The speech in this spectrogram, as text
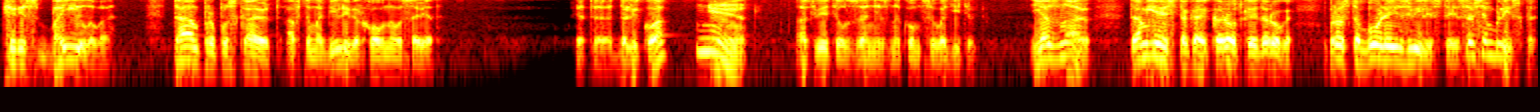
через Баилово. Там пропускают автомобили Верховного Совета». «Это далеко?» «Нет», — ответил за незнакомца водитель. «Я знаю. Там есть такая короткая дорога, просто более извилистая, совсем близко».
